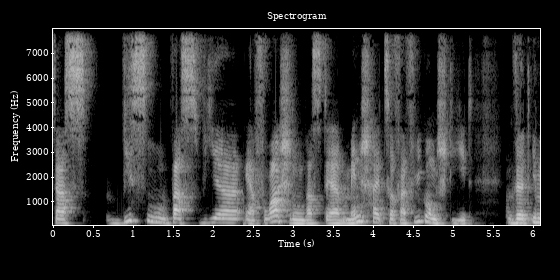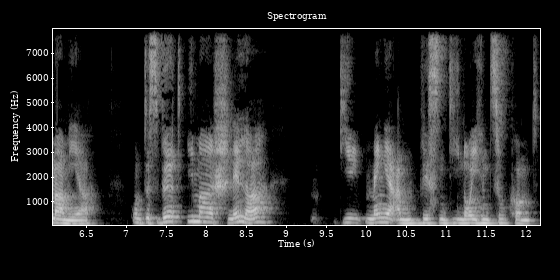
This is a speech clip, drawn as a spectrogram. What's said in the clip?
Das Wissen, was wir erforschen, was der Menschheit zur Verfügung steht, wird immer mehr. Und es wird immer schneller, die Menge an Wissen, die neu hinzukommt.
